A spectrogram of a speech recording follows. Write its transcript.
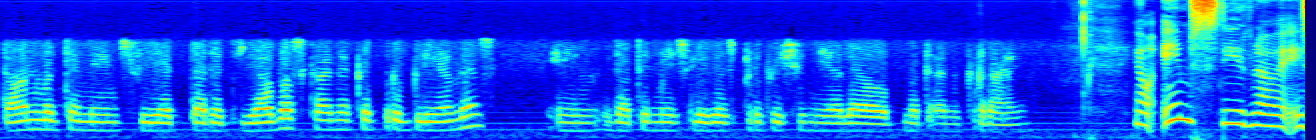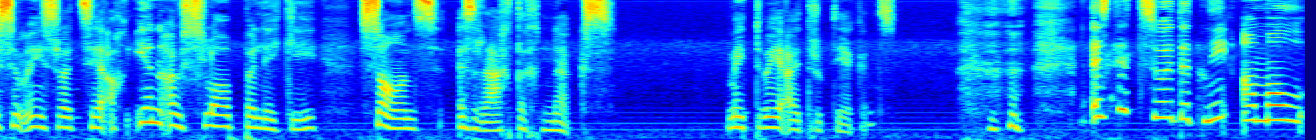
dan moet 'n mens weet dat dit heel waarskynlik 'n probleem is en dat 'n mens liewer professionele hulp moet inkry. Ja, em stuur nou 'n SMS wat sê ag een ou slaappilletjie saans is regtig niks met twee uitroeptekens. Is dit so dat nie almal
